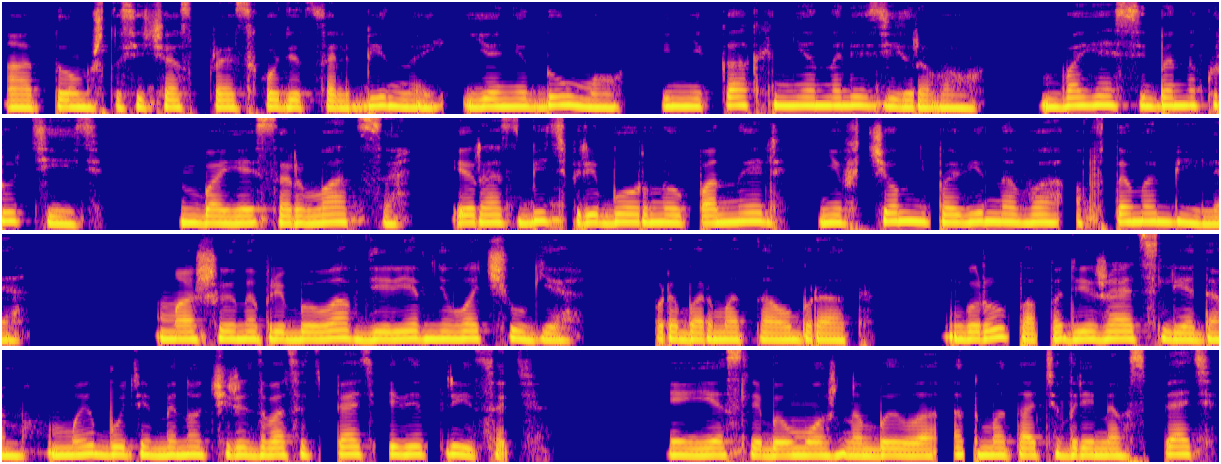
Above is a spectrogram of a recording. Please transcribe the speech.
О том, что сейчас происходит с Альбиной, я не думал и никак не анализировал, боясь себя накрутить, боясь сорваться и разбить приборную панель ни в чем не повинного автомобиля. «Машина прибыла в деревню Лачуги», – пробормотал брат. «Группа подъезжает следом. Мы будем минут через 25 или 30. И если бы можно было отмотать время вспять,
